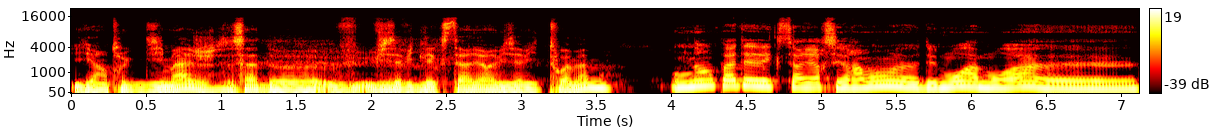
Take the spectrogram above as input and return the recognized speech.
y a un truc d'image, c'est ça, de vis-à-vis de l'extérieur et vis-à-vis de toi-même? Non, pas de l'extérieur. C'est vraiment euh, de mois à mois. Euh,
